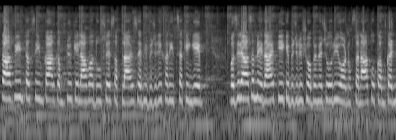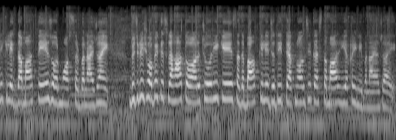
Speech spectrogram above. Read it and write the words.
सार्फिन तकसीम कार कंपनियों के अलावा दूसरे सप्लायर से भी बिजली खरीद सकेंगे। वजी अजम ने हिदायत की कि बिजली शोबे में चोरी और नुकसान को कम करने के लिए इकदाम तेज़ और मौसर बनाए जाएँ। बिजली शोबे के असलाहत और चोरी के सदबाव के लिए जदीद टेक्नोलॉजी का इस्तेमाल यकीनी बनाया जाए।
